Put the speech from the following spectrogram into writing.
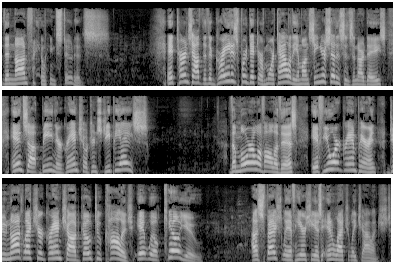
than non failing students. It turns out that the greatest predictor of mortality among senior citizens in our days ends up being their grandchildren's GPAs. The moral of all of this if you are a grandparent, do not let your grandchild go to college. It will kill you, especially if he or she is intellectually challenged.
